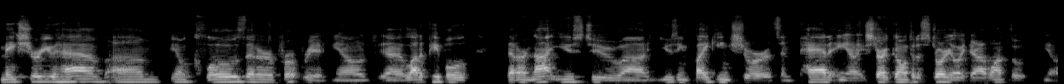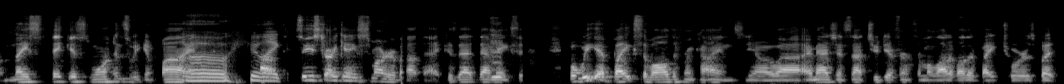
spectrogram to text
Make sure you have um, you know clothes that are appropriate you know a lot of people that are not used to uh, using biking shorts and padding you know you start going to the store you're like i want the you know nice thickest ones we can find. Oh you're uh, like so you start getting smarter about that because that that makes it but we get bikes of all different kinds you know uh, i imagine it's not too different from a lot of other bike tours but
